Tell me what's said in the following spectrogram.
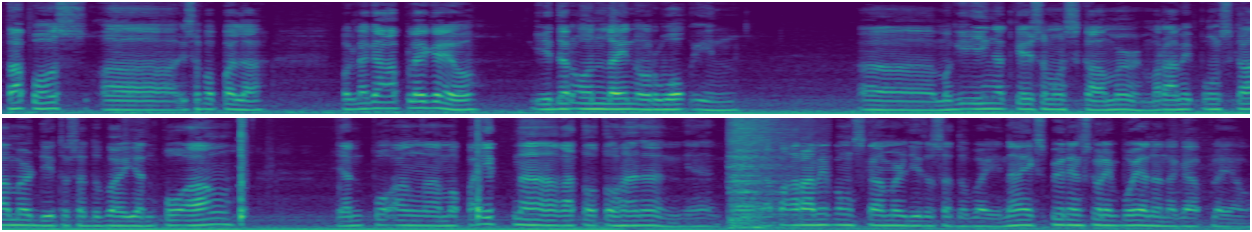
Tapos, ah, isa pa pala, pag nag-a-apply kayo, either online or walk-in, ah, mag-iingat kayo sa mga scammer. Marami pong scammer dito sa Dubai. Yan po ang yan po ang ah, mapait na katotohanan. Yan. Napakarami pong scammer dito sa Dubai. Na-experience ko rin po yan nung nag-apply ako.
